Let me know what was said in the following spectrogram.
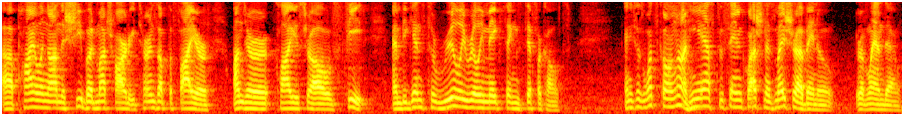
uh, piling on the shibud much harder. He turns up the fire under Klal Yisrael's feet and begins to really, really make things difficult. And he says, "What's going on?" He asks the same question as Moshe Rabbeinu, Rav Landau.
